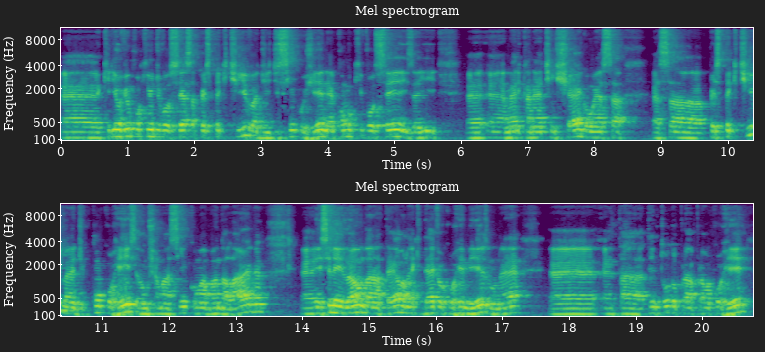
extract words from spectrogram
É, queria ouvir um pouquinho de você essa perspectiva de, de 5G, né? Como que vocês aí, é, é, Americanet, enxergam essa essa perspectiva né, de concorrência, vamos chamar assim, com a banda larga, é, esse leilão da Anatel, né, que deve ocorrer mesmo, né, é, é, tá, tem tudo para ocorrer.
